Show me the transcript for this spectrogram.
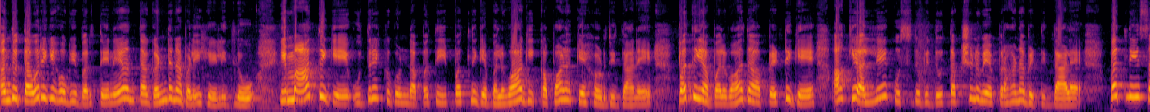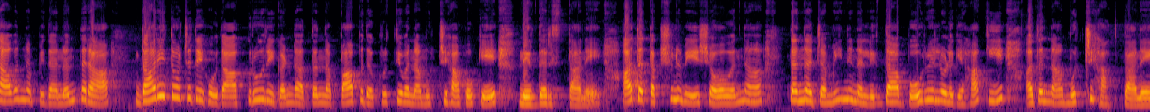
ಅಂದು ತವರಿಗೆ ಹೋಗಿ ಬರ್ತೇನೆ ಅಂತ ಗಂಡನ ಬಳಿ ಹೇಳಿದ್ಲು. ಈ ಮಾತಿಗೆ ಉದ್ರೇಕಗೊಂಡ ಪತಿ ಪತ್ನಿಗೆ ಬಲವಾಗಿ ಕಪಾಳಕ್ಕೆ ಹೊಡೆದಿದ್ದಾನೆ. ಪತಿಯ ಬಲವಾದ ಪೆಟ್ಟಿಗೆ ಆಕೆ ಅಲ್ಲೇ ಕುಸಿದು ಬಿದ್ದು ತಕ್ಷಣವೇ ಪ್ರಾಣ ಬಿಟ್ಟಿದ್ದಾಳೆ. ಪತ್ನಿ ಸಾವನ್ನಪ್ಪಿದ ನಂತರ ದಾರಿ ತೋಚದೆ ಹೋದ ಕ್ರೂರಿ ಗಂಡ ತನ್ನ ಪಾಪದ ಕೃತ್ಯವನ್ನ ಮುಚ್ಚಿ ಹಾಕೋಕೆ ನಿರ್ಧರಿಸ್ತಾನೆ. ಆತ ತಕ್ಷಣವೇ ಶವವನ್ನ ತನ್ನ ಜಮೀನಿನಲ್ಲಿದ್ದ ಬೋರ್ವೆಲ್ ಒಳಗೆ ಹಾಕಿ ಅದನ್ನ ಮುಚ್ಚಿ ಹಾಕ್ತಾನೆ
